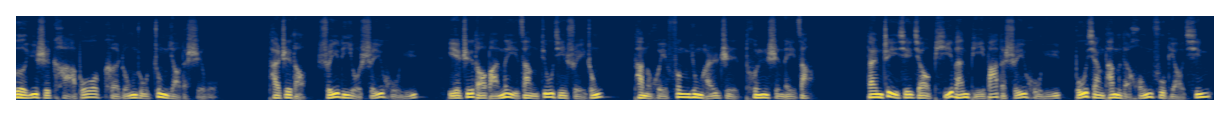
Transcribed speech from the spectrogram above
鳄鱼是卡波可融入重要的食物。他知道水里有水虎鱼，也知道把内脏丢进水中，他们会蜂拥而至吞噬内脏。但这些叫皮兰比巴的水虎鱼不像他们的红腹表亲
